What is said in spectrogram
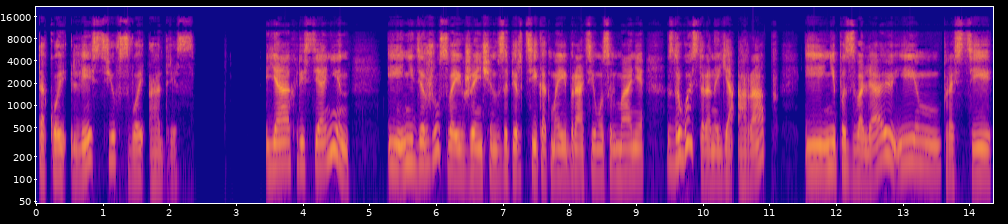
такой лестью в свой адрес. «Я христианин и не держу своих женщин в заперти, как мои братья-мусульмане. С другой стороны, я араб и не позволяю им, прости,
